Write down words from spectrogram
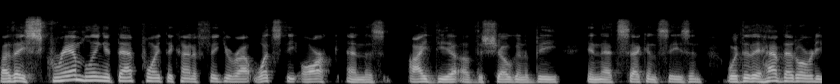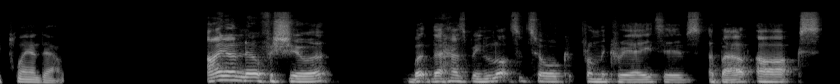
Are they scrambling at that point to kind of figure out what's the arc and this idea of the show going to be in that second season? Or do they have that already planned out? I don't know for sure, but there has been lots of talk from the creatives about arcs.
